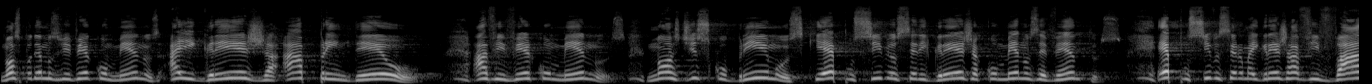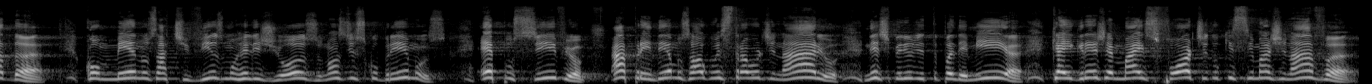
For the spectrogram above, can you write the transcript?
Nós podemos viver com menos. A igreja aprendeu a viver com menos. Nós descobrimos que é possível ser igreja com menos eventos. É possível ser uma igreja avivada, com menos ativismo religioso. Nós descobrimos, é possível. Aprendemos algo extraordinário nesse período de pandemia, que a igreja é mais forte do que se imaginava,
